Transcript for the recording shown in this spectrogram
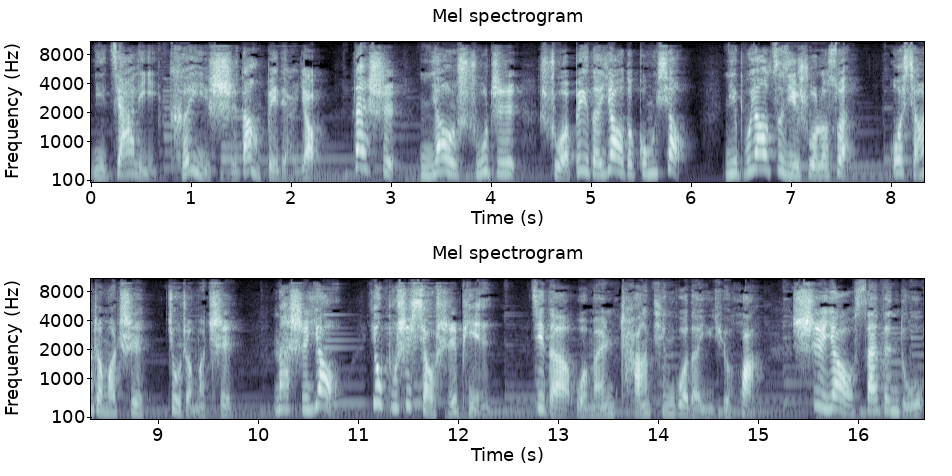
你家里可以适当备点药，但是你要熟知所备的药的功效，你不要自己说了算，我想怎么吃就怎么吃，那是药又不是小食品。记得我们常听过的一句话：是药三分毒，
